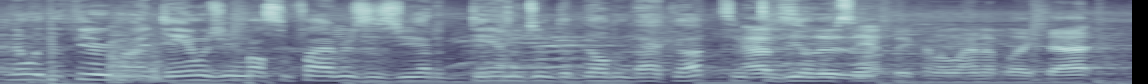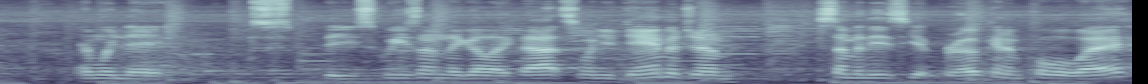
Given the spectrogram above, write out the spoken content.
I know what the theory behind damaging muscle fibers is you got to damage them to build them back up to, to heal Absolutely, themselves. they kind of line up like that. And when they, they squeeze them, they go like that. So when you damage them, some of these get broken and pull away,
